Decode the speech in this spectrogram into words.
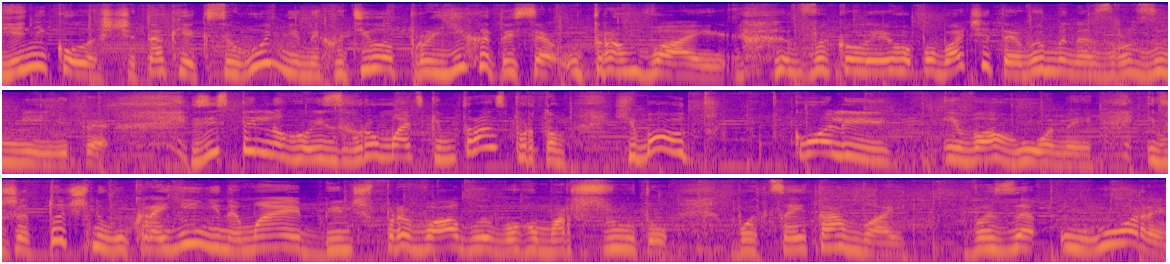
Я ніколи ще так, як сьогодні, не хотіла проїхатися у трамваї. Ви коли його побачите, ви мене зрозумієте. Зі спільного із громадським транспортом хіба от колії і вагони. І вже точно в Україні немає більш привабливого маршруту, бо цей трамвай везе у гори.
